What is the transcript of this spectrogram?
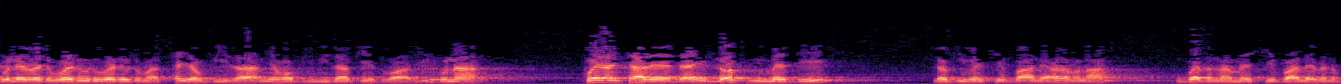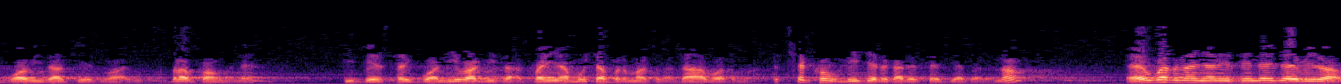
ကိုလည်းပဲတဝဲတို့တဝဲတို့ဒီမှာဆက်ရောက်ပြီးသားမျက်မှောက်ပြီးပြီးသားဖြစ်သွားပြီခုနဖွဲတန်းချတဲ့အတိုင်းလောကီမက်တွေလောကီမက်7ပါးလဲဟုတ်မလားဥပဒနာမက်7ပါးလဲပဲပွားပြီးသားဖြစ်သွားပြီဘယ်တော့ကောင်းတယ်လဲဒီပဲစိုက်ပွား၄ပါးကိစ္စအပိုင်းရမုချပရမဆိုတာဒါပေါ့တမတစ်ချက်ခုတ်၄ချက်တခါတည်းဆက်ပြသွားတယ်နော်အဲဥပဒနာဉာဏ်ကြီးစင်တိုက်တိုက်ပြီးတော့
